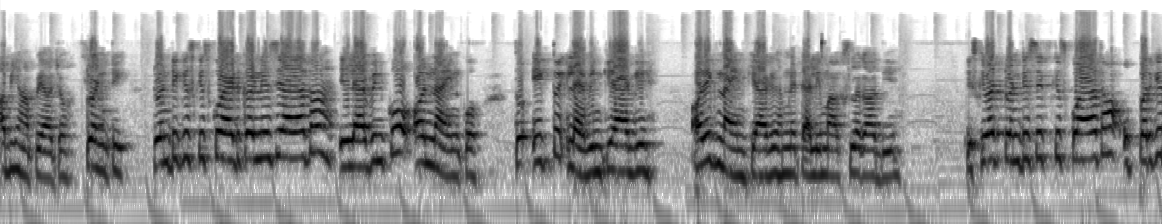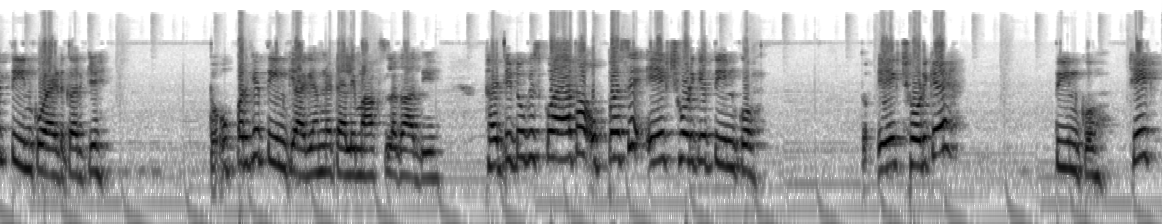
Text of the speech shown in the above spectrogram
अब यहाँ पे आ जाओ। ट्वेंटी ट्वेंटी किस किस को ऐड करने से आया था? इलेवन को और नाइन को। तो एक तो इलेवन के आगे और एक नाइन के आगे हमने टैली मार्क्स लगा दिए। इसके बाद ट्वेंटी सिक्स किसको आया था? ऊपर के तीन को ऐड करके। तो ऊपर के तीन के आगे हमने टैली मार्क्स लगा दिए। थर्टी टू किसको आया था? ऊपर से एक छोड़ के तीन को। तो एक छोड़ के तीन को। ठीक?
